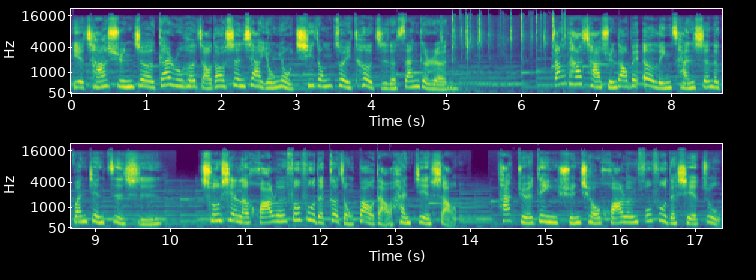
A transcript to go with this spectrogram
也查询着该如何找到剩下拥有七宗罪特质的三个人。当他查询到被恶灵缠身的关键字时，出现了华伦夫妇的各种报道和介绍。他决定寻求华伦夫妇的协助。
